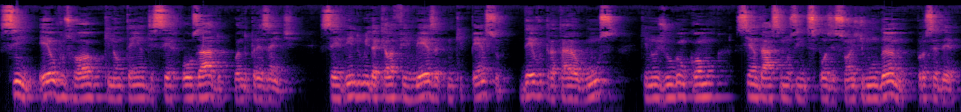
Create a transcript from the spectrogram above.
Sim, eu vos rogo que não tenha de ser ousado quando presente, servindo-me daquela firmeza com que penso devo tratar alguns que nos julgam como se andássemos em disposições de mundano proceder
